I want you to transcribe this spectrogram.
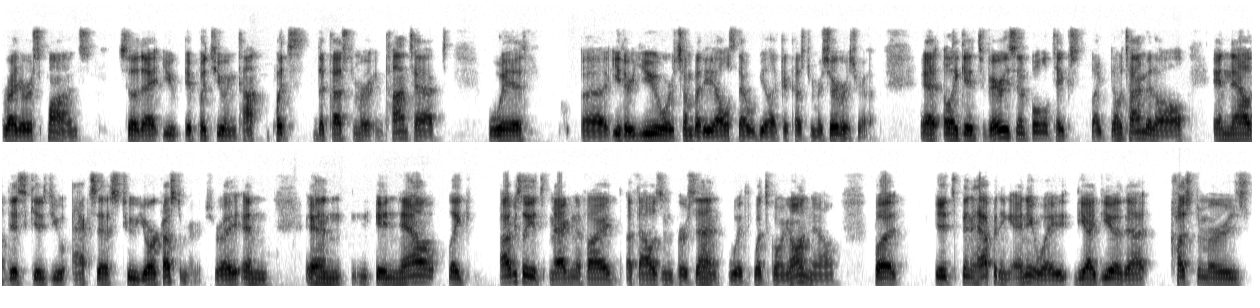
write a response so that you it puts you in con- puts the customer in contact with uh, either you or somebody else that would be like a customer service rep. Uh, like it's very simple, takes like no time at all, and now this gives you access to your customers, right? And and and now like obviously it's magnified a thousand percent with what's going on now, but it's been happening anyway. The idea that customers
